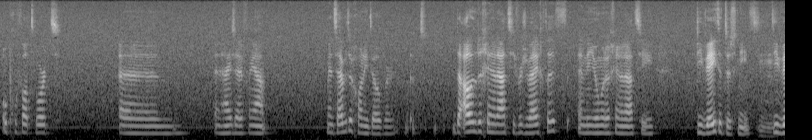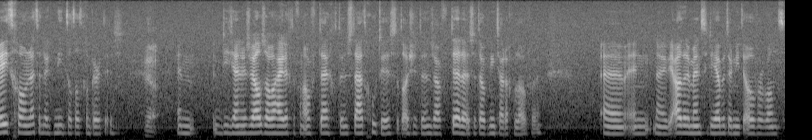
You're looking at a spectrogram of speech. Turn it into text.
opgevat wordt. Ehm, en hij zei van ja, mensen hebben het er gewoon niet over. Het, de oudere generatie verzwijgt het en de jongere generatie die weet het dus niet. Mhm. Die weet gewoon letterlijk niet dat dat gebeurd is. Ja. En die zijn dus wel zo heilig ervan overtuigd dat hun staat goed is, dat als je het hun zou vertellen, ze het ook niet zouden geloven. Ehm, en nou, ja, die oudere mensen die hebben het er niet over, want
